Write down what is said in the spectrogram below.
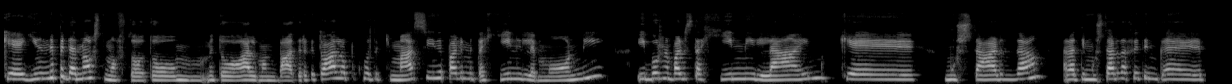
και είναι πεντανόστιμο αυτό το, με το almond butter. Και το άλλο που έχουμε δοκιμάσει είναι πάλι με ταχίνι, λεμόνι, ή μπορείς να βάλεις ταχίνι, lime και μουστάρδα, αλλά τη μουστάρδα αυτή την, ε,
